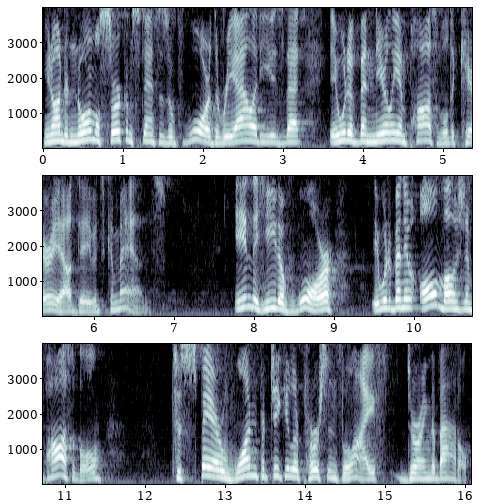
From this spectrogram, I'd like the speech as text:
You know, under normal circumstances of war, the reality is that it would have been nearly impossible to carry out David's commands. In the heat of war, it would have been almost impossible to spare one particular person's life during the battle.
